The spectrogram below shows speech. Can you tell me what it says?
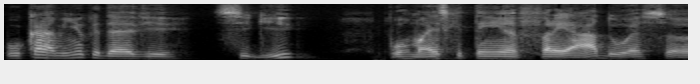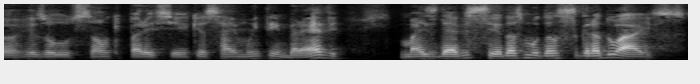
o caminho que deve seguir por mais que tenha freado essa resolução que parecia que ia sair muito em breve, mas deve ser das mudanças graduais.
